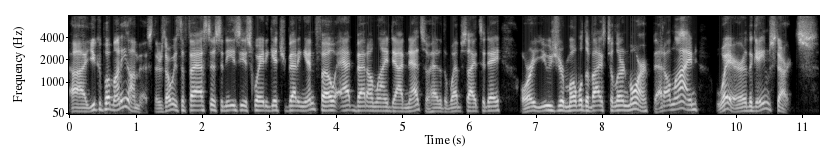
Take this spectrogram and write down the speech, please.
Uh, you can put money on this. There's always the fastest and easiest way to get your betting info at betonline.net. So head to the website today or use your mobile device to learn more. Bet online, where the game starts.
